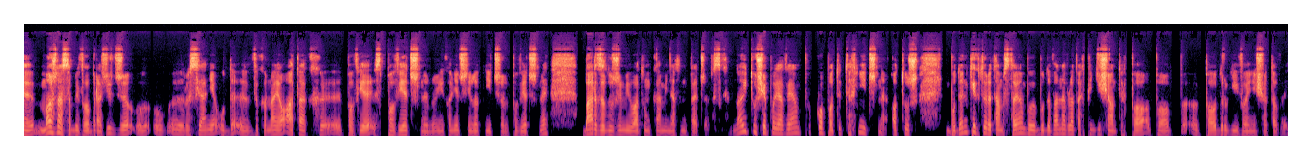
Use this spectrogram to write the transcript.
Y, można sobie wyobrazić, że Rosjanie wykonają atak powietrzny, no niekoniecznie lotniczy, ale powietrzny, bardzo dużymi ładunkami na ten Peczersk. No i tu się pojawiają kłopoty techniczne. Otóż budynki, które tam stoją, były budowane w latach 50. po, po, po II wojnie światowej.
